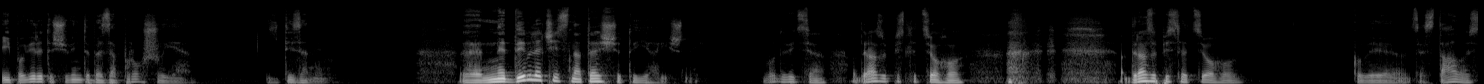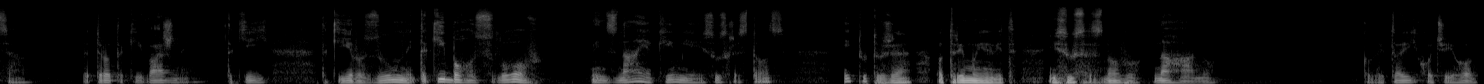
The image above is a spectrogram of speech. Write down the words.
і повірити, що Він тебе запрошує йти за ним. Е, Не дивлячись на те, що ти є грішний. Бо дивіться, одразу після цього, одразу після цього, коли це сталося, Петро такий важний, такий, такий розумний, такий богослов. Він знає, ким є Ісус Христос. І тут уже отримує від Ісуса знову нагану коли той хоче його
